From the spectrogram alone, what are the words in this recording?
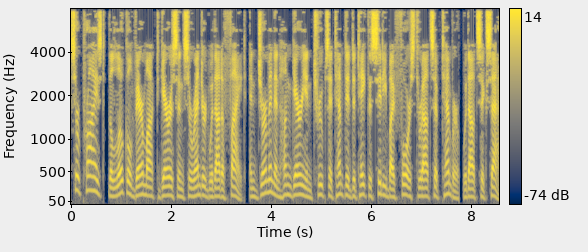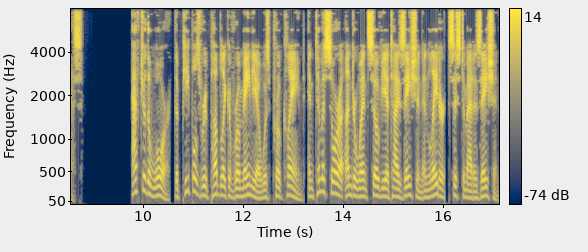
Surprised, the local Wehrmacht garrison surrendered without a fight, and German and Hungarian troops attempted to take the city by force throughout September, without success. After the war, the People's Republic of Romania was proclaimed, and Timisoara underwent Sovietization and later, systematization.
